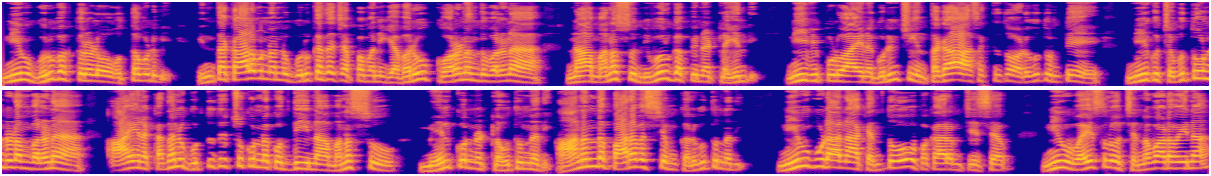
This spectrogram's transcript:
నీవు గురుభక్తులలో ఉత్తముడివి. ఇంతకాలము నన్ను గురుకథ చెప్పమని ఎవరూ కోరనందువలన నా మనస్సు నివురుగప్పినట్లయింది. నీవిప్పుడు ఆయన గురించి ఇంతగా ఆసక్తితో అడుగుతుంటే నీకు చెబుతూ ఉండడం వలన ఆయన కథలు గుర్తు తెచ్చుకున్న కొద్దీ నా మనస్సు మేల్కొన్నట్లవుతున్నది. ఆనంద పారవస్యం కలుగుతున్నది. నీవు కూడా నాకెంతో ఉపకారం చేశావు. నీవు వయసులో చిన్నవాడవైనా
